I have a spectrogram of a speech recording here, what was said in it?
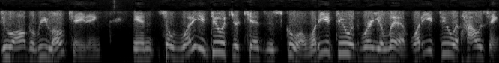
do all the relocating. And so what do you do with your kids in school? What do you do with where you live? What do you do with housing?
